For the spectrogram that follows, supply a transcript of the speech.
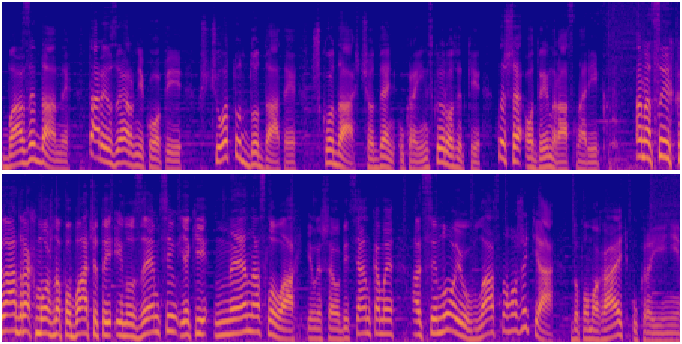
бази даних та резервні копії. Що тут додати? Шкода, що день української розвідки лише один раз на рік. А на цих кадрах можна побачити іноземців, які не на словах і лише обіцянками, а ціною власного життя допомагають Україні.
